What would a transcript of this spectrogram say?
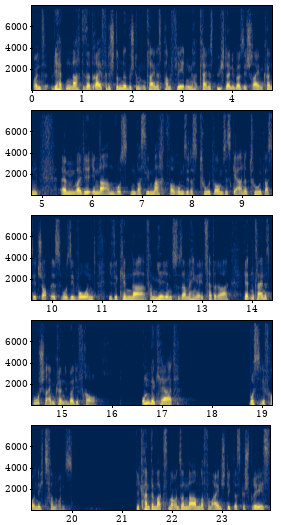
Und wir hätten nach dieser Dreiviertelstunde bestimmt ein kleines Pamphlet, ein kleines Büchlein über sie schreiben können, ähm, weil wir ihren Namen wussten, was sie macht, warum sie das tut, warum sie es gerne tut, was ihr Job ist, wo sie wohnt, wie viele Kinder, Familienzusammenhänge etc. Wir hätten ein kleines Buch schreiben können über die Frau. Umgekehrt wusste die Frau nichts von uns. Die kannte maximal unseren Namen noch vom Einstieg des Gesprächs,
